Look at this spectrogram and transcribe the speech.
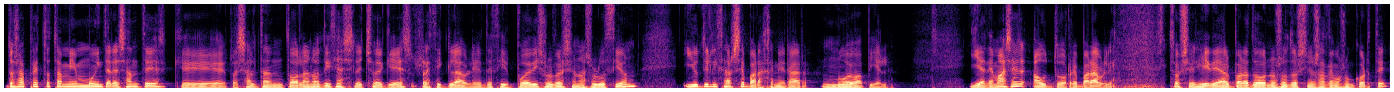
Dos aspectos también muy interesantes que resaltan todas las noticias el hecho de que es reciclable, es decir, puede disolverse en una solución y utilizarse para generar nueva piel. Y además es autorreparable. Esto sería ideal para todos nosotros si nos hacemos un corte,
